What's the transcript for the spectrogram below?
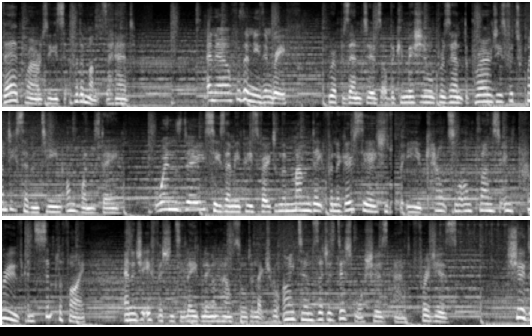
their priorities for the months ahead. And now for some news in brief. Representatives of the Commission will present the priorities for 2017 on Wednesday. Wednesday sees MEPs vote on the mandate for negotiations with the EU Council on plans to improve and simplify energy efficiency labelling on household electrical items such as dishwashers and fridges. Should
